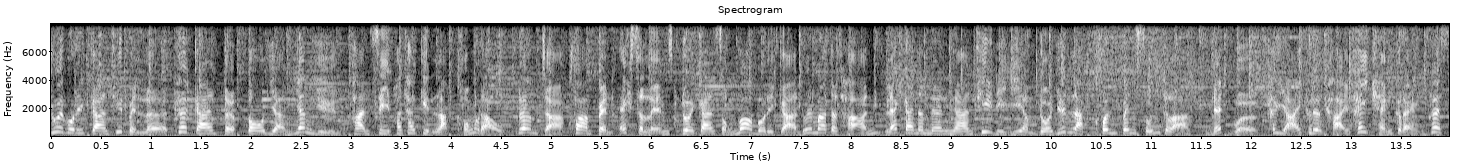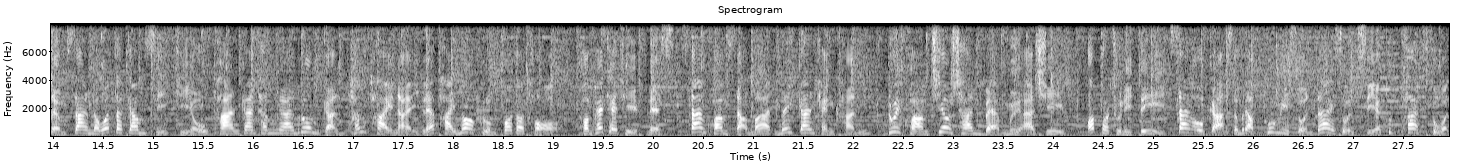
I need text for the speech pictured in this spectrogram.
ด้วยบริการที่เป็นเลิศเพื่อการเติบโตอย่างยั่งยืนผ่าน4พันธกิจหลักของเรา เริ่มจากความเป็น excellence โดยการส่งมอบบริการด้วยมาตรฐาน และการดำเนินงานที่ดีเยี่ยม โดยยึดหลักคนเป็นศูนย์กลาง Network ขยายเครือข่ายให้แข็งแกร่ง เพื่อเสริมสร้างนวัตกรรมสีเขียว ผ่านการทำงานร่วมกันทั้งภายใน และภายนอกกลุ่มปตท Competitiveness สร้างความสามารถในการแข่งขัน ด้วยความเชี่ยวชาญแบบมืออาชีพ Opportunity สร้างโอกาสสำหรับผู้มีส่วนได้ส่วนเสียทุกภาคส่วน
